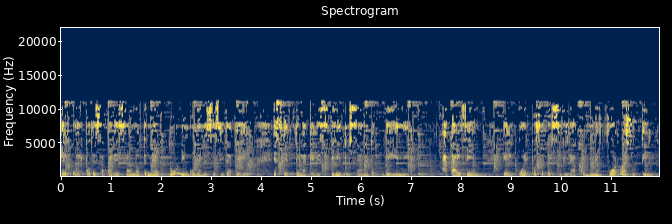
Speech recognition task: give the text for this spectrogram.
El cuerpo desaparece al no tener tú ninguna necesidad de él, excepto la que el Espíritu Santo ve en él. A tal fin, el cuerpo se percibirá como una forma sutil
